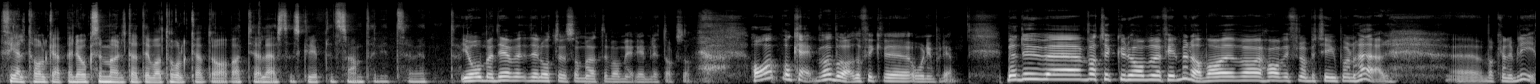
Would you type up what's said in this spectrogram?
feltolkat, men det är också möjligt att det var tolkat av att jag läste skriptet samtidigt. Jag vet inte. Jo, men det, det låter som att det var mer rimligt också. Ja, okej, vad bra. Då fick vi ordning på det. Men du, eh, vad tycker du om filmen då? Vad, vad har vi för några betyg på den här? Eh, vad kan det bli?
